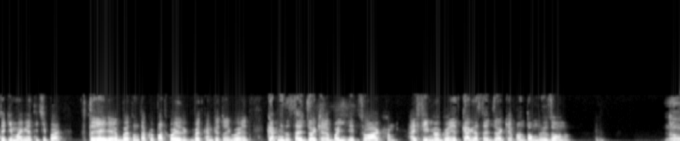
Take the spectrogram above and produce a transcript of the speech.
такие моменты, типа, в трейлере Бэтмен такой подходит к Бэткомпьютеру и говорит, как мне достать Джокера больницу Архам. А в фильме он говорит, как достать Джокера в фантомную зону. Ну...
